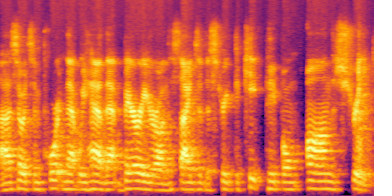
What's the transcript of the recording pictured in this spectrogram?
Uh, so it's important that we have that barrier on the sides of the street to keep people on the street.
